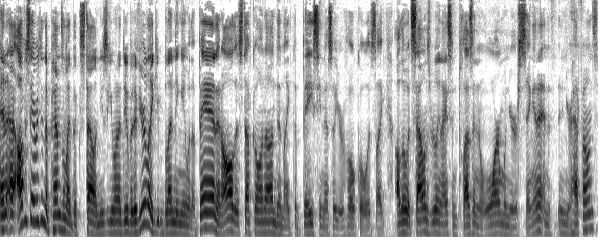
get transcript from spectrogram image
And uh, obviously, everything depends on like the style of music you want to do. But if you're like blending in with a band and all this stuff going on, then like the bassiness of your vocal, it's like although it sounds really nice and pleasant and warm when you're singing it and in your headphones,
